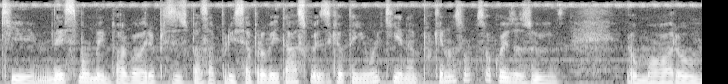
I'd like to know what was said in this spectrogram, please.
Que nesse momento agora eu preciso passar por isso e aproveitar as coisas que eu tenho aqui, né? Porque não são só coisas ruins. Eu moro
